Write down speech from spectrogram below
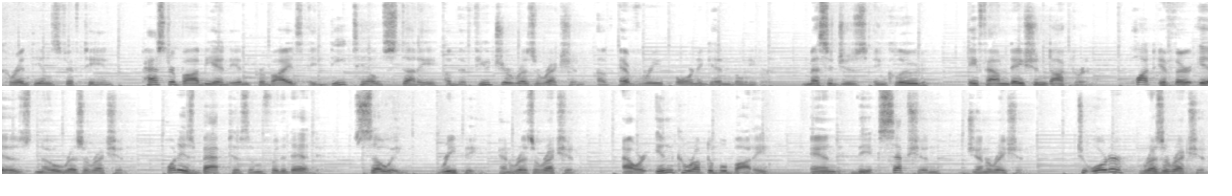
Corinthians 15, Pastor Bob Yandian provides a detailed study of the future resurrection of every born again believer. Messages include a foundation doctrine. What if there is no resurrection? What is baptism for the dead? Sowing, reaping, and resurrection. Our incorruptible body and the exception generation. To order Resurrection,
